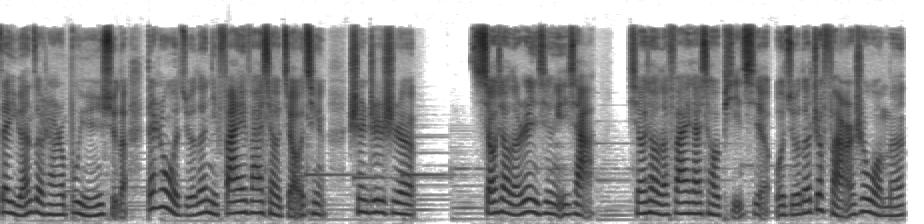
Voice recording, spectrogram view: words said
在原则上是不允许的。但是我觉得你发一发小矫情，甚至是小小的任性一下，小小的发一下小脾气，我觉得这反而是我们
